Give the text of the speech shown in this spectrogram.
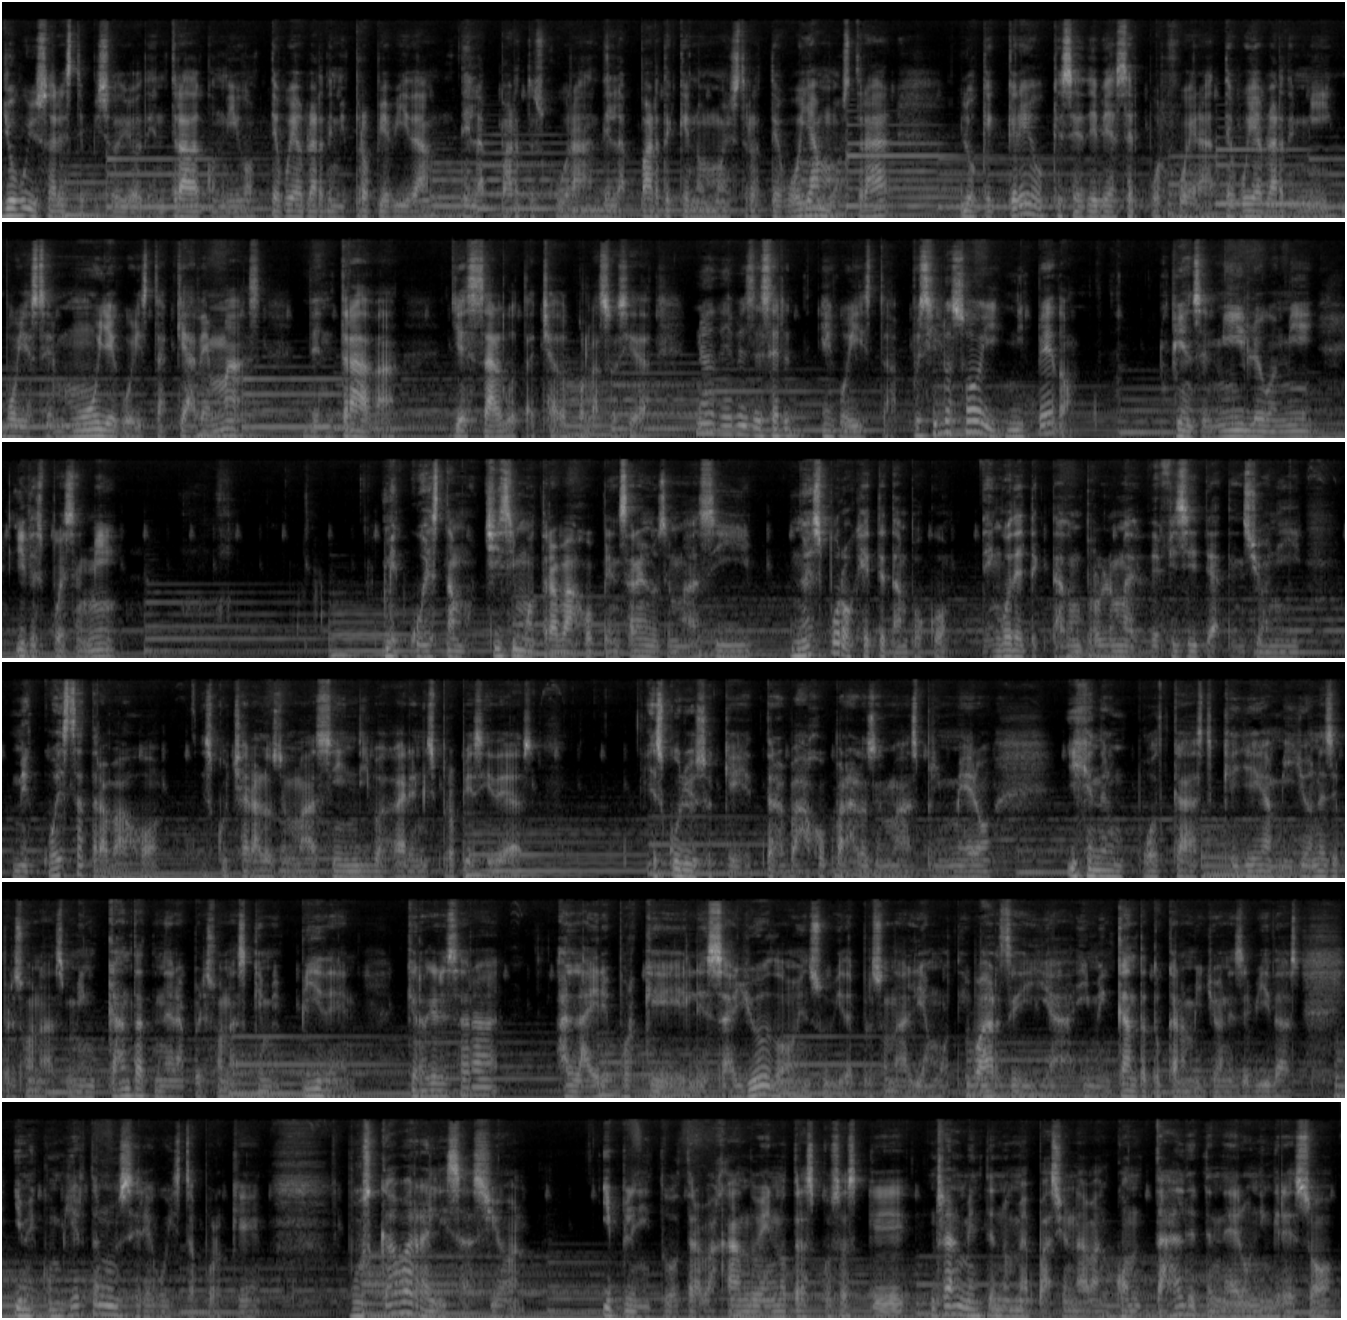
Yo voy a usar este episodio de entrada conmigo, te voy a hablar de mi propia vida, de la parte oscura, de la parte que no muestro, te voy a mostrar lo que creo que se debe hacer por fuera. Te voy a hablar de mí, voy a ser muy egoísta, que además de entrada ya es algo tachado por la sociedad. No debes de ser egoísta. Pues sí lo soy, ni pedo. Piensa en mí, luego en mí y después en mí. Me cuesta muchísimo trabajo pensar en los demás y no es por ojete tampoco. Tengo detectado un problema de déficit de atención y me cuesta trabajo escuchar a los demás sin divagar en mis propias ideas. Es curioso que trabajo para los demás primero y genero un podcast que llega a millones de personas. Me encanta tener a personas que me piden que regresara al aire porque les ayudo en su vida personal y a motivarse y, y me encanta tocar a millones de vidas y me convierto en un ser egoísta porque buscaba realización y plenitud trabajando en otras cosas que realmente no me apasionaban con tal de tener un ingreso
